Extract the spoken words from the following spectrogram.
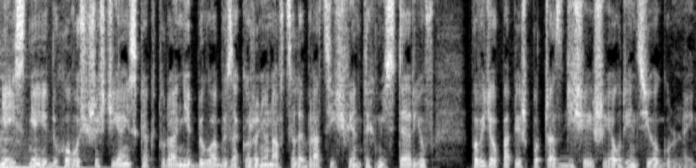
Nie istnieje duchowość chrześcijańska, która nie byłaby zakorzeniona w celebracji świętych misteriów, powiedział papież podczas dzisiejszej audiencji ogólnej.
